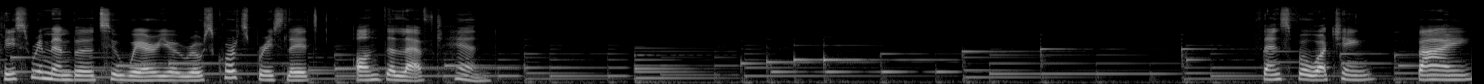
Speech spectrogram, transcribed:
Please remember to wear your rose quartz bracelet on the left hand. Thanks for watching. Bye.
